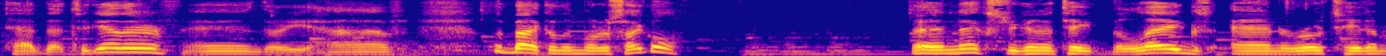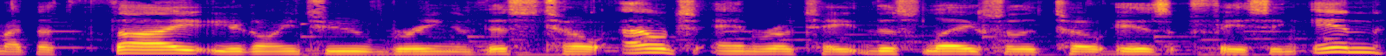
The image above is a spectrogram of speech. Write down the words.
Tab that together and there you have the back of the motorcycle. And next you're going to take the legs and rotate them at the thigh. You're going to bring this toe out and rotate this leg so the toe is facing in.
